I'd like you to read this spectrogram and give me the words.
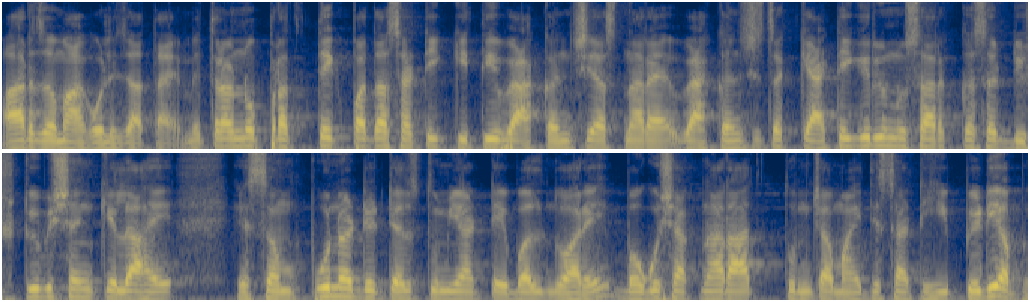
अर्ज मागवले जात आहे. मित्रांनो प्रत्येक पदासाठी किती वॅकन्सी असणार आहे? वॅकन्सीचं कॅटेगरीनुसार कसं डिस्ट्रीब्युशन केलं आहे? हे संपूर्ण डिटेल्स तुम्ही या टेबलद्वारे बघू शकणार आहात. तुमच्या माहितीसाठी ही पी डी एफ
